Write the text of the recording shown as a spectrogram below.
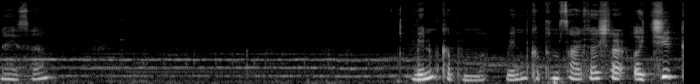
Neyse. Benim kapım mı? Benim kapımsa arkadaşlar açık.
